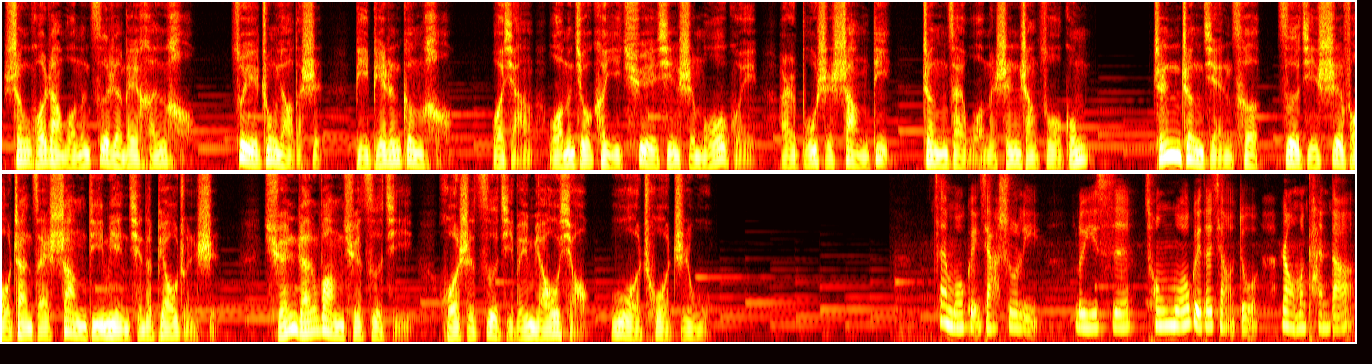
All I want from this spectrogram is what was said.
生活让我们自认为很好，最重要的是比别人更好，我想我们就可以确信是魔鬼而不是上帝正在我们身上做工。”真正检测自己是否站在上帝面前的标准是，全然忘却自己，或是自己为渺小、龌龊之物。在《魔鬼家书》里，路易斯从魔鬼的角度让我们看到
